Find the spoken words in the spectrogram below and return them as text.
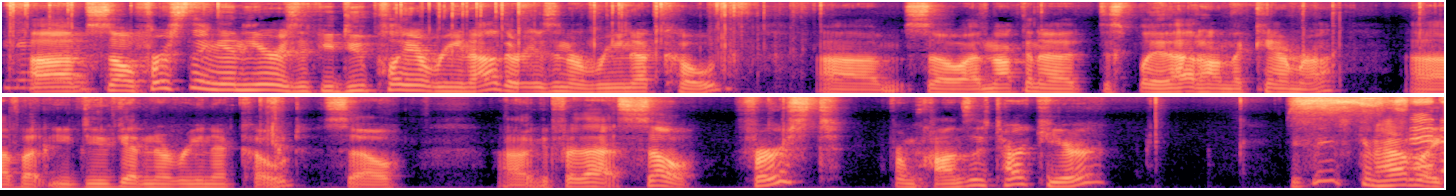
never. Um, so first thing in here is if you do play Arena, there is an Arena code. Um, so I'm not going to display that on the camera, uh, but you do get an Arena code. So uh, good for that. So first, from Khans of Tarkir, these things can have like...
